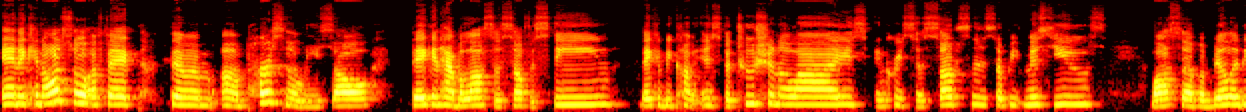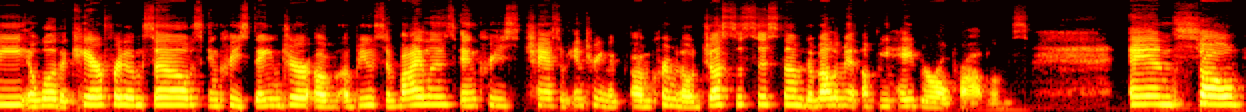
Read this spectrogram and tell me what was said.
And it can also affect them um, personally. So they can have a loss of self esteem, they can become institutionalized, increase in substance misuse, loss of ability and will to care for themselves, increased danger of abuse and violence, increased chance of entering the um, criminal justice system, development of behavioral problems. And so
